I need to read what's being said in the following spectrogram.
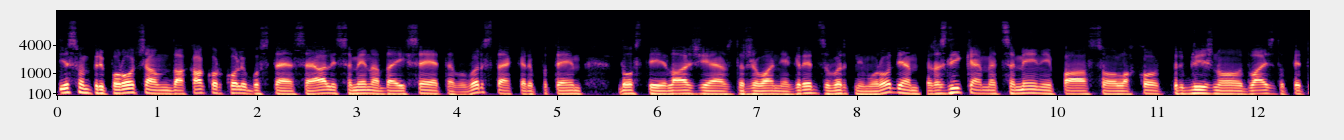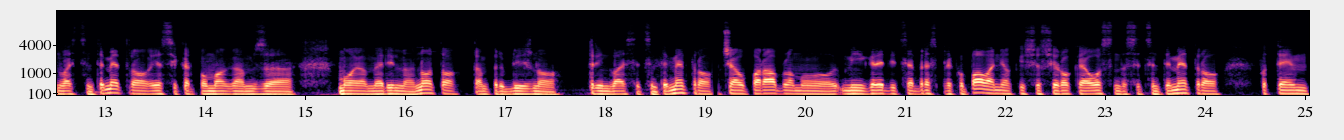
Jaz vam priporočam, da kakorkoli boste sejali semena, da jih sejete v vrste, ker je potem dosti lažje vzdrževanje gred z vrtnim orodjem. Razlike med semeni pa so lahko približno 20 do 25 cm. Jaz si kar pomagam z mojo merilno enoto, tam približno 23 cm. Če uporabljamo mi gredice brez prekopavanja, ki so široke 80 cm, potem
